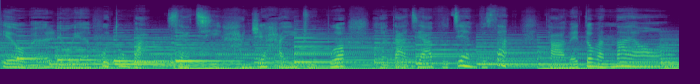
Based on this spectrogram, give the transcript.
给我们留言互动吧。下期韩之韩语主播和大家不见不散。다음에또만나요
